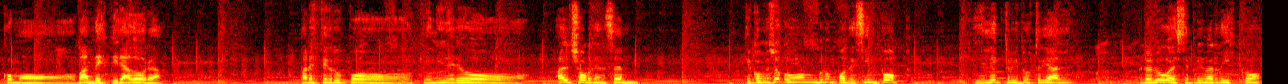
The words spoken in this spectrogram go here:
como banda inspiradora para este grupo que lideró Al Jorgensen, que comenzó como un grupo de synth pop y electroindustrial, pero luego de ese primer disco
